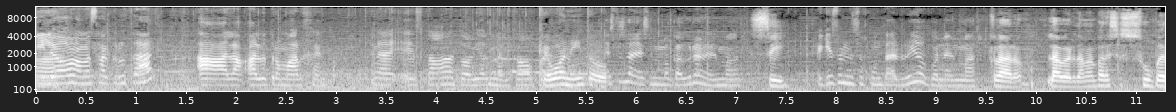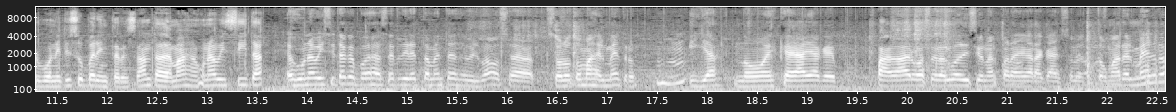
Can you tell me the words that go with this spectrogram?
Y luego vamos a cruzar al otro margen. Mira, está todavía el mercado. Qué bonito. Esta es la desembocadura en el mar. Sí. Aquí es donde se junta el río con el mar. Claro, la verdad me parece súper bonito y súper interesante. Además, es una visita, es una visita que puedes hacer directamente desde Bilbao. O sea, solo tomas el metro y ya. No es que haya que pagar o hacer algo adicional para llegar acá. Es solo tomar el metro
